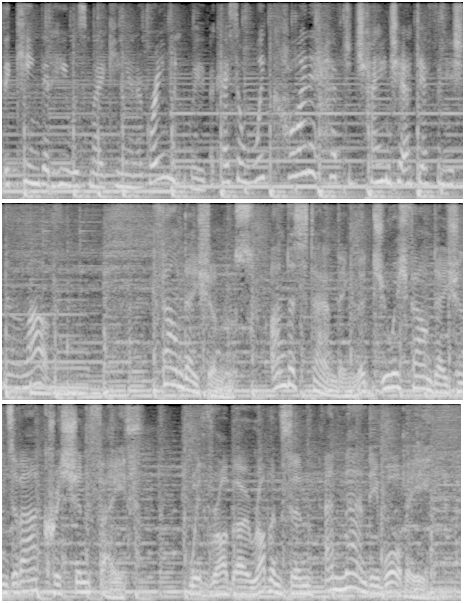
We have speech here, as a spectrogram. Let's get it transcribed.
the king that he was making an agreement with. Okay, so we kind of have to change our definition of love. Foundations. Understanding the Jewish foundations of our Christian faith. With Robbo Robinson and Mandy Warby.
